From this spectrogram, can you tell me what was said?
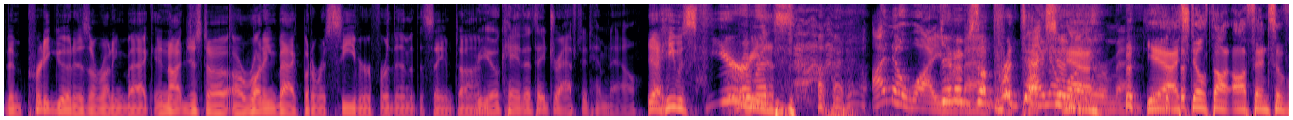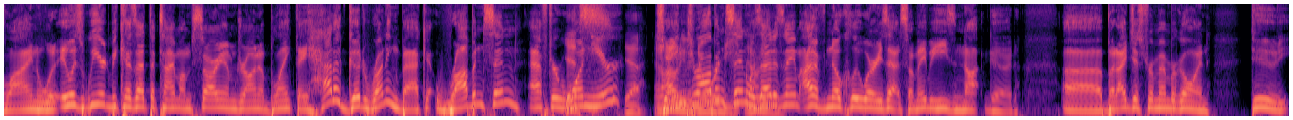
Been pretty good as a running back, and not just a, a running back, but a receiver for them at the same time. Are you okay that they drafted him now? yeah, he was furious. I know why you Give were him mad. some protection. I know why Yeah. you were mad. Yeah, I still thought offensive line would. It was weird because at the time, I'm sorry, I'm drawing a blank. They had a good running back, Robinson, after Yes. one year. Yeah. And James even know where he- Robinson was don't that his name? I have no clue where he's at, so maybe he's not good. Uh, but I just remember going, dude,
